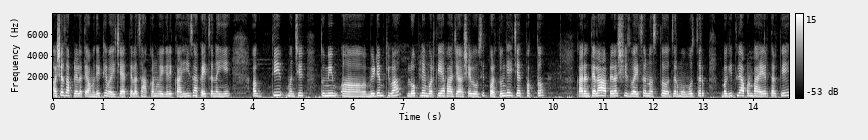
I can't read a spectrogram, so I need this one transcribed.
अशाच आपल्याला त्यामध्ये ठेवायच्या आहेत. त्याला झाकण वगैरे काहीही झाकायचं नाही आहे अगदी म्हणजे तुम्ही मीडियम किंवा लो फ्लेमवरती ह्या भाज्या अशा व्यवस्थित परतून घ्यायच्या आहेत फक्त. कारण त्याला आपल्याला शिजवायचं नसतं. जर मोमोज जर बघितले आपण बाहेर तर ते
